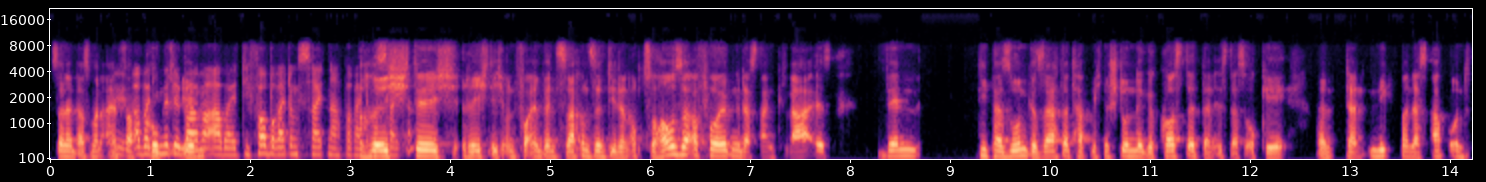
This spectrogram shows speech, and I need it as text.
sondern dass man einfach. Aber guckt, die mittelbare eben, Arbeit, die Vorbereitungszeit, Nachbereitungszeit. Ne? Richtig, richtig. Und vor allem, wenn es Sachen sind, die dann auch zu Hause erfolgen, dass dann klar ist, wenn die Person gesagt hat, hat mich eine Stunde gekostet, dann ist das okay. Dann, dann nickt man das ab und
